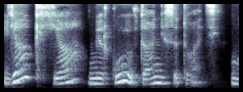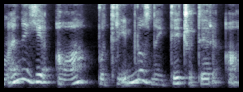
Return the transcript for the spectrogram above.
як я міркую в даній ситуації? У мене є А, потрібно знайти 4а.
